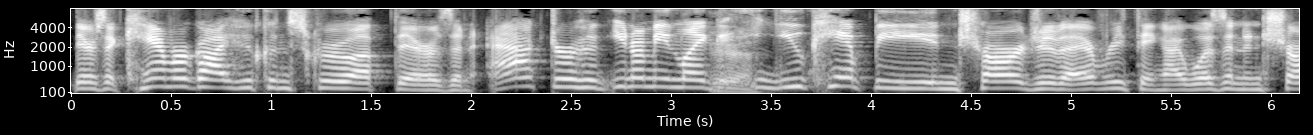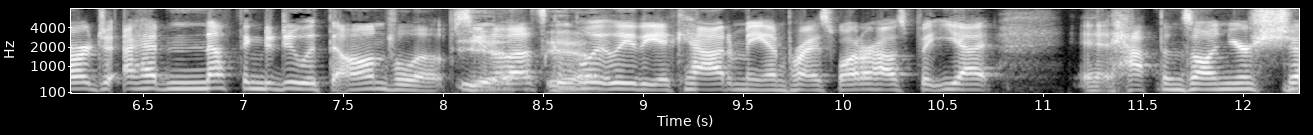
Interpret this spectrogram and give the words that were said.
there's a camera guy who can screw up. There's an actor who you know what I mean. Like Yeah. you can't be in charge of everything. I wasn't in charge. I had nothing to do with the envelopes. You know Yeah, that's yeah. completely the Academy and Price Waterhouse. But yet it happens on your show.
